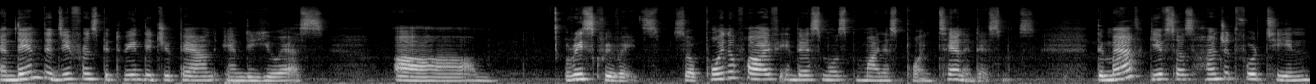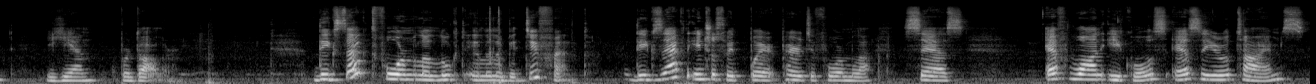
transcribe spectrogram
and then the difference between the Japan and the US um, risk-free rates. So 0.05 in decimals minus 0.10 in decimals. The math gives us 114 yen per dollar. The exact formula looked a little bit different. The exact interest rate par parity formula says F1 equals S0 times,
